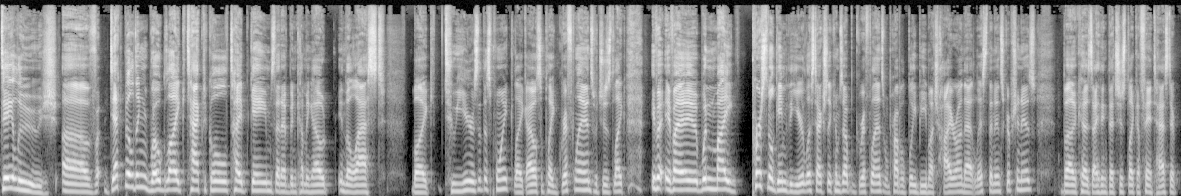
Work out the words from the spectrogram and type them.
deluge of deck building, roguelike, tactical type games that have been coming out in the last like two years at this point. Like I also play Griftlands, which is like if I, if I when my personal game of the year list actually comes up, Griftlands will probably be much higher on that list than Inscryption is, because I think that's just like a fantastic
